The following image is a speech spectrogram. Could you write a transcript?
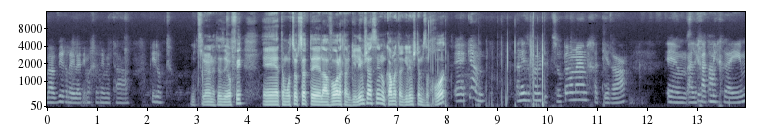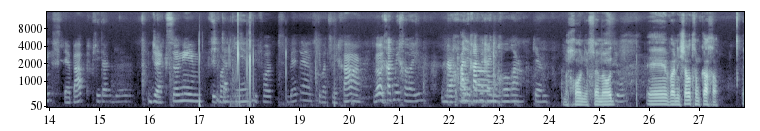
להעביר לילדים אחרים את הפעילות. מצוינת, איזה יופי. Uh, אתם רוצות קצת uh, לעבור על התרגילים שעשינו? כמה תרגילים שאתם זוכרות? Uh, כן, אני זוכרת את סופרמן, חתירה, הליכת מכרעים, step-up, ג'קסונים, כפיפות בטן, שכיבות סמיכה, הליכת מכרעים. נכון. הליכת מכרעים אחורה. כן. נכון, יפה מאוד. Uh, ואני אשאל אתכם ככה, uh,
